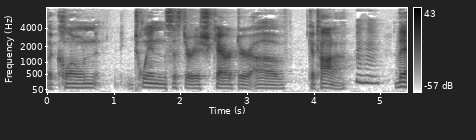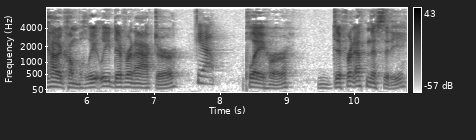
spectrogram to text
the clone twin sister-ish character of Kitana. Mm-hmm. They had a completely different actor Yeah. play her, different ethnicity.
